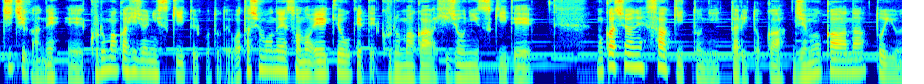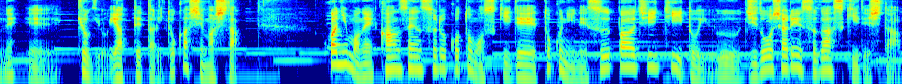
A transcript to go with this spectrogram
父がね、え車が非常に好きということで、私もね、その影響を受けて車が非常に好きで、昔はね、サーキットに行ったりとか、ジムカーナというね、えー競技をやってたりとかしました。他にもね、観戦することも好きで、特にね、スーパー GT という自動車レースが好きでした。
